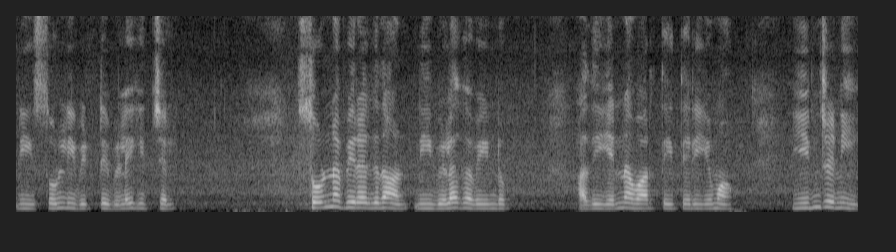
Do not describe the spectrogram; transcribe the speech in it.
நீ சொல்லிவிட்டு விலகிச் செல். சொன்ன பிறகுதான் நீ விலக வேண்டும். அது என்ன வார்த்தை தெரியுமா? இன்று நீ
